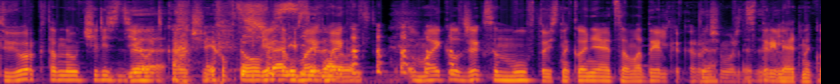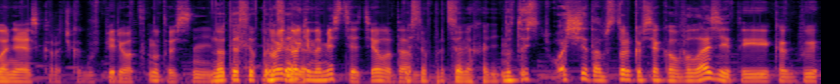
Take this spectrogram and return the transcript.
тверк там научились делать, короче. Теперь там Майкл. Майкл Джексон мув, то есть наклоняется моделька, короче, Да, да. стрелять, наклоняясь, короче, как бы вперед. Ну, то есть не- Ну, это если в ноги, ноги прицеле. на месте, а тело, да. Если в прицеле ходить. Ну, то есть, вообще там столько всякого вылазит, и как бы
